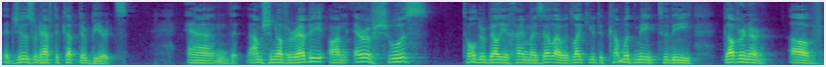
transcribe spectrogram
that Jews would have to cut their beards. And the Amshinov Rebbe on Erev Shavuos told Rebbe Chaim Maizel, I would like you to come with me to the governor of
